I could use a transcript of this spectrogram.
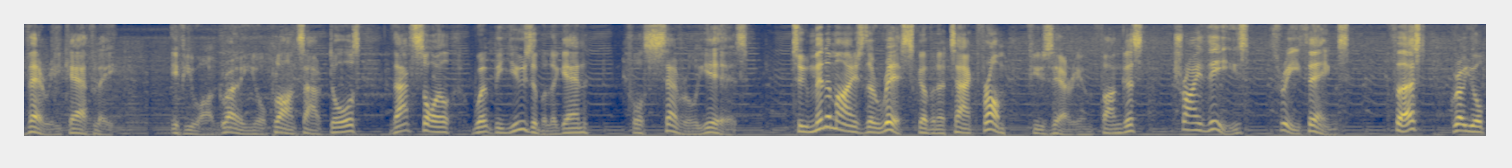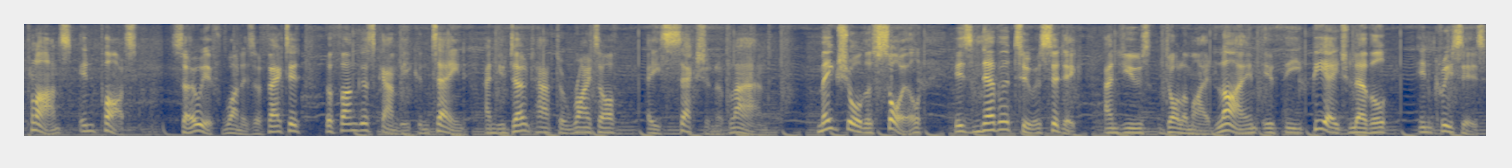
very carefully. If you are growing your plants outdoors, that soil won't be usable again for several years. To minimize the risk of an attack from Fusarium fungus, try these three things. First, grow your plants in pots. So if one is affected, the fungus can be contained and you don't have to write off a section of land. Make sure the soil is never too acidic and use dolomite lime if the pH level increases.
